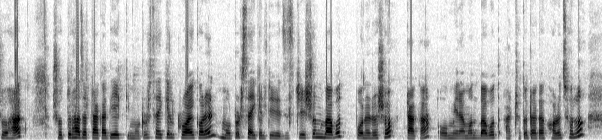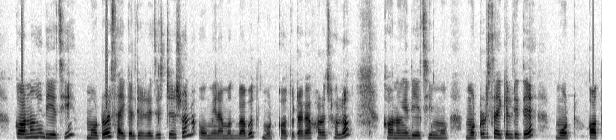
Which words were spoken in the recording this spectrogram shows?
সোহাগ। সত্তর হাজার টাকা দিয়ে একটি মোটর সাইকেল ক্রয় করেন। মোটর সাইকেলটি রেজিস্ট্রেশন বাবদ পনেরোশো টাকা ও মেরামত বাবদ আটশত টাকা খরচ হলো। কনঙে দিয়েছি মোটর সাইকেলটির রেজিস্ট্রেশন ও মেরামত বাবদ মোট কত টাকা খরচ হলো? খনঙে দিয়েছি মোটর সাইকেলটিতে মোট কত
